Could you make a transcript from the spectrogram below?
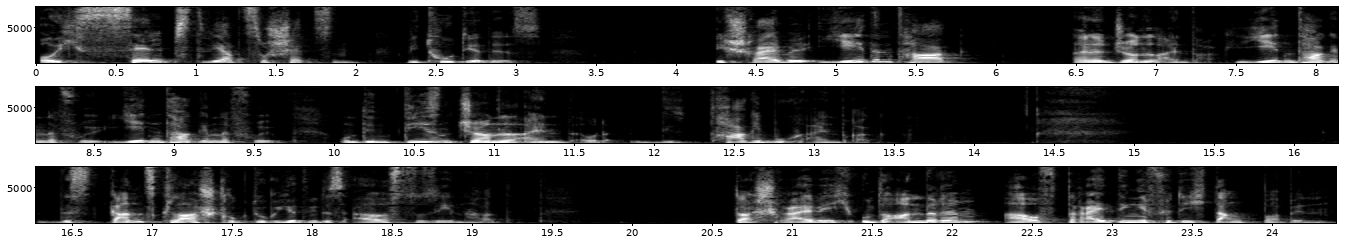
euch selbst wertzuschätzen. Wie tut ihr das? Ich schreibe jeden Tag einen Journal-Eintrag. Jeden Tag in der Früh. Jeden Tag in der Früh. Und in diesen Journal- oder diesen Tagebucheintrag, das ganz klar strukturiert, wie das auszusehen hat. Da schreibe ich unter anderem auf drei Dinge, für die ich dankbar bin.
